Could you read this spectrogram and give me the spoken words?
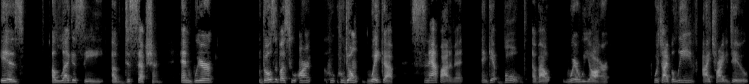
is a legacy of deception. And we're those of us who aren't who, who don't wake up, snap out of it, and get bold about where we are, which I believe I try to do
